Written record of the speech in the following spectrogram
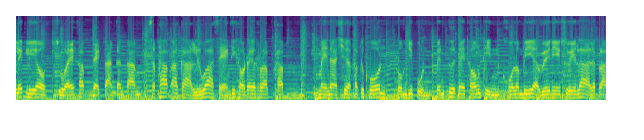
เล็กเรียว สวยครับ แตกต่างกันตาม สภาพอากาศหรือว่าแสงที่เขาได้รับครับไม่น่าเชื่อครับทุกคน พรมญี่ปุ่นเป็นพืชในท้องถิ่น โคลัมเบีย เวเนซุเอลา และบรา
